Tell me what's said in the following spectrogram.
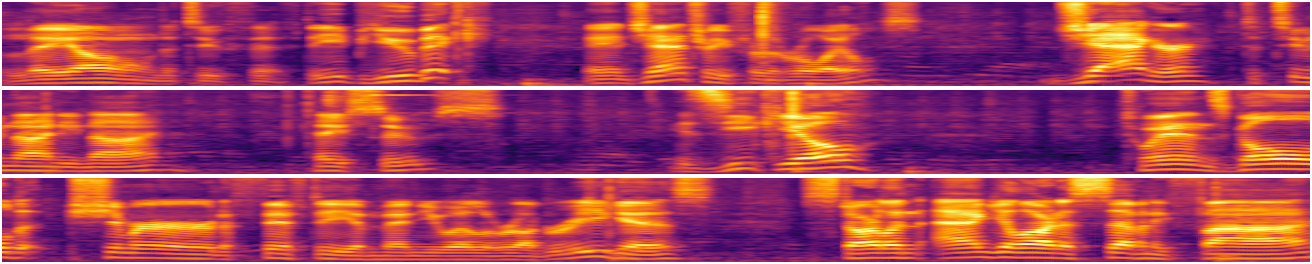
Leon to 250, Bubic, and Gentry for the Royals, Jagger to 299, Jesus, Ezekiel, Twins Gold Shimmer to 50, Emmanuel Rodriguez, Starlin Aguilar to 75,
